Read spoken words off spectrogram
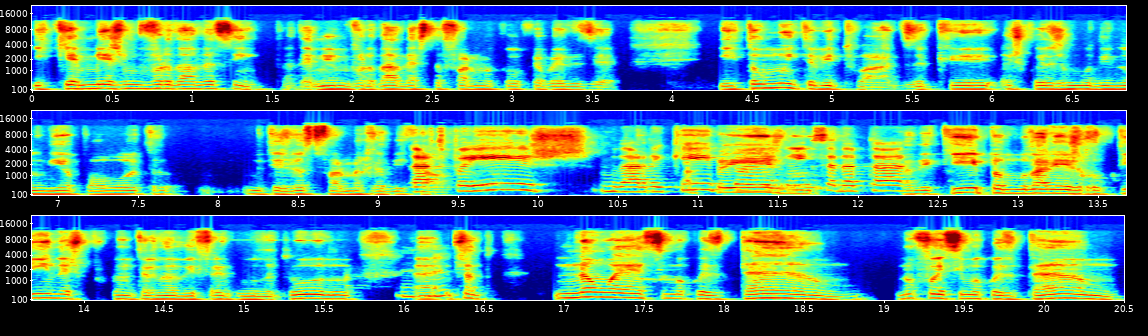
E que é mesmo verdade assim, é mesmo verdade desta forma que eu acabei de dizer e estão muito habituados a que as coisas mudem de um dia para o outro, muitas vezes de forma radical. Mudar de país, mudar de equipa, país, que se adaptar. Mudar de equipa, mudarem as rotinas, porque um treinador diferente muda tudo. Ah, uhum. Uh, portanto, não é assim uma coisa tão, não foi assim uma coisa tão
